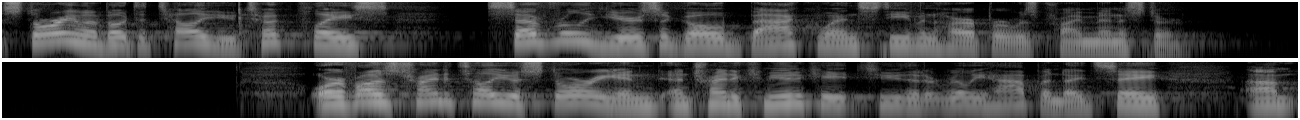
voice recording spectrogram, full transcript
story I'm about to tell you took place several years ago, back when Stephen Harper was prime minister. Or if I was trying to tell you a story and, and trying to communicate to you that it really happened, I'd say, um,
